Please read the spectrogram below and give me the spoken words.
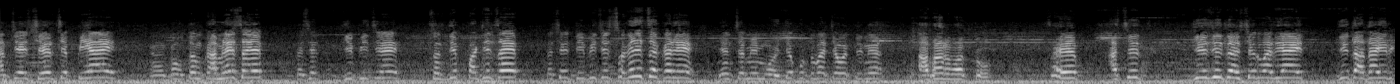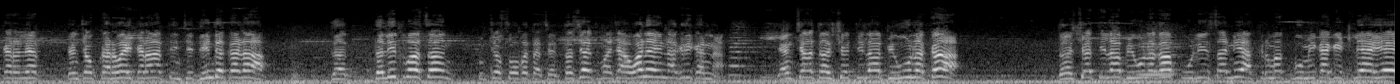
आमचे शेअरचे पी आय गौतम कांबळे साहेब तसेच डीपीचे संदीप पाटील साहेब तसेच डीपीचे सगळे सहकार्य यांचं मी मोहिते कुटुंबाच्या वतीने आभार मानतो. साहेब असेच जे जे दहशतवादी आहेत जी दादागिरी करायला त्यांच्यावर कारवाई करा त्यांची धिंड काढा. द- दलित वासन तुमच्यासोबत असेल. तसेच माझे आव्हान आहे नागरिकांना यांच्या दहशतीला भिवू नका. दहशतीला भिवू नका. पोलिसांनी आक्रमक भूमिका घेतली आहे.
